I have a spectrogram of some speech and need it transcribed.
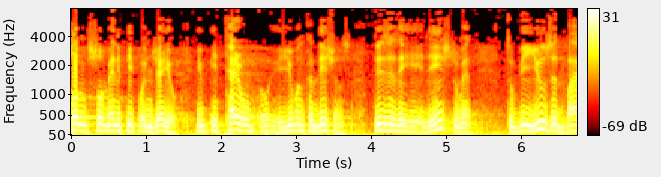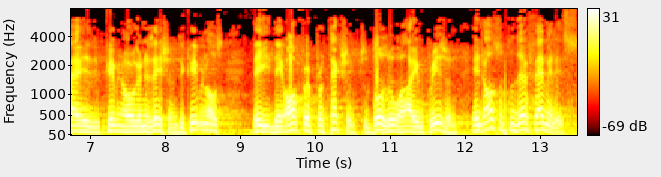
so so many people in jail in, in terrible uh, human conditions. This is the, the instrument to be used by the criminal organizations. The criminals, they, they offer protection to those who are in prison and also to their families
